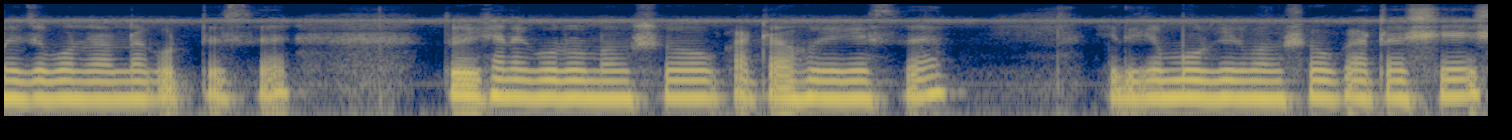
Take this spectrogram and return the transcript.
মেজবন রান্না করতেছে। তো এখানে গরুর মাংস কাটা হয়ে গেছে। এদিকে মুরগির মাংসও কাটা শেষ।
